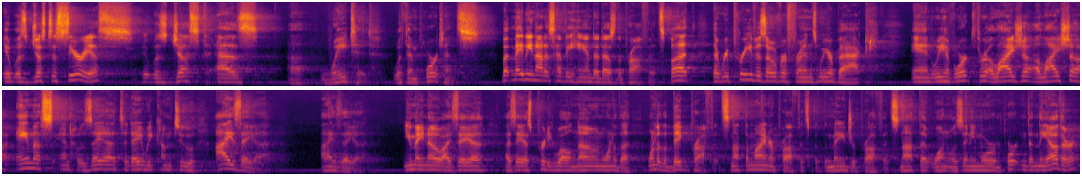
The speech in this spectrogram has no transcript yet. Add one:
It was just as serious, it was just as uh, weighted with importance, but maybe not as heavy handed as the prophets. But the reprieve is over, friends. We are back. And we have worked through Elijah, Elisha, Amos, and Hosea. Today we come to Isaiah. Isaiah. You may know Isaiah. Isaiah is pretty well known, one of, the, one of the big prophets, not the minor prophets, but the major prophets. Not that one was any more important than the other,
